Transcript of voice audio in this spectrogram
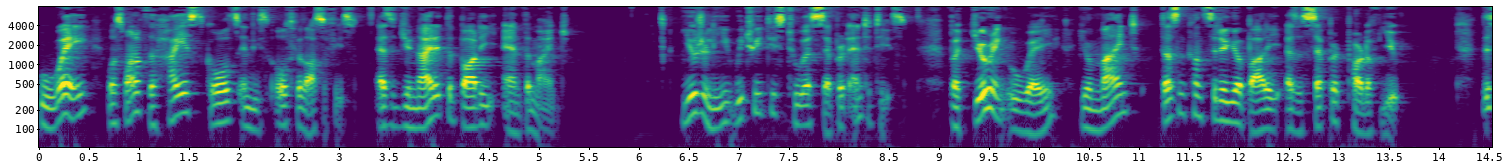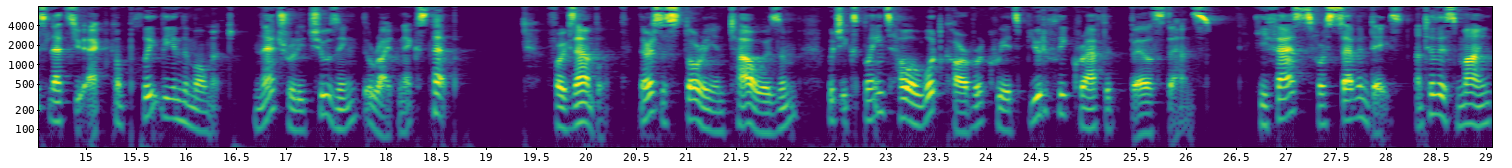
Wu Wei was one of the highest goals in these old philosophies, as it united the body and the mind. Usually, we treat these two as separate entities, but during Wu Wei, your mind doesn't consider your body as a separate part of you. This lets you act completely in the moment, naturally choosing the right next step. For example, there is a story in Taoism which explains how a woodcarver creates beautifully crafted bell stands. He fasts for seven days until his mind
